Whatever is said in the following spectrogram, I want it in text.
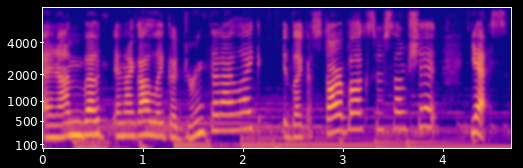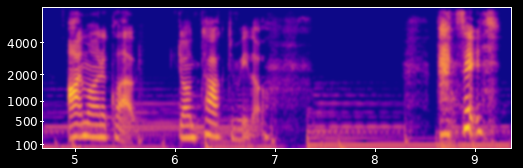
and I'm about, and I got like a drink that I like, like a Starbucks or some shit. Yes, I'm on a cloud. Don't talk to me though. That's it.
